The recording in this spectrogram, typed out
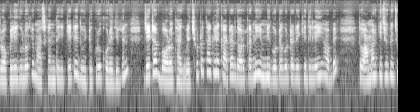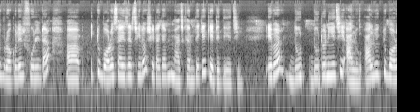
ব্রকলিগুলোকে মাঝখান থেকে কেটে দুই টুকরো করে দিবেন, যেটা বড় থাকবে। ছোট থাকলে কাটার দরকার নেই, এমনি গোটা গোটা রেখে দিলেই হবে। তো আমার কিছু কিছু ব্রকলির ফুলটা একটু বড় সাইজের ছিল, সেটাকে আমি মাঝখান থেকে কেটে দিয়েছি। এবার দু, দুটো নিয়েছি আলু। আলু একটু বড়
